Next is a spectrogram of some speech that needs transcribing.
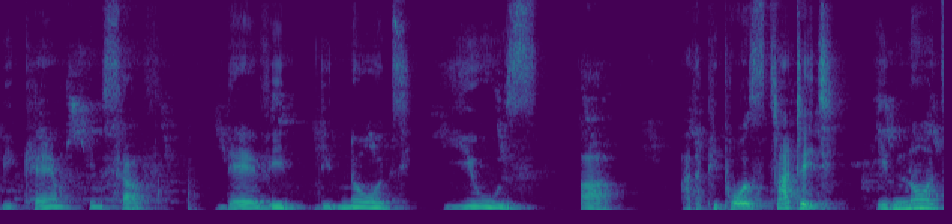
became himself. David did not use uh, other people's strategy. He did not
